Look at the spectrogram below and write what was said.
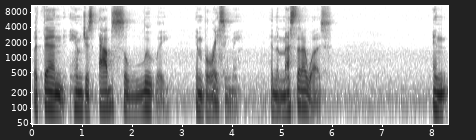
but then him just absolutely embracing me in the mess that I was. And,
